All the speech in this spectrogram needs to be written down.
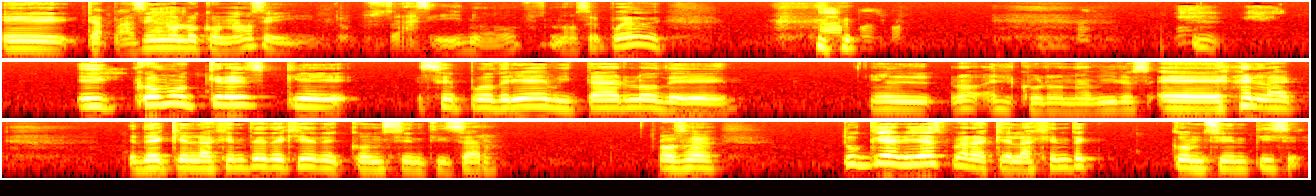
eh, capaz y no lo conoce, y pues, así no, pues, no se puede. Ah, pues bueno. ¿Y cómo crees que se podría evitar lo de el, no, el coronavirus? Eh, la- de que la gente deje de concientizar. O sea, ¿tú qué harías para que la gente concientice?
